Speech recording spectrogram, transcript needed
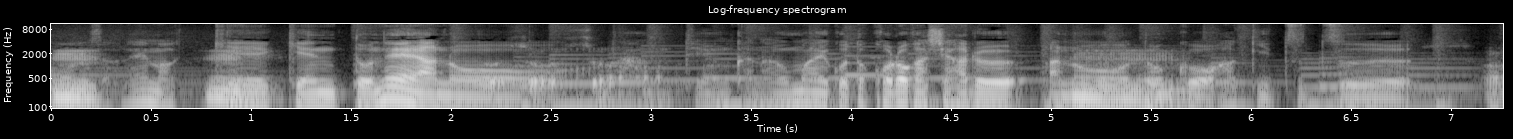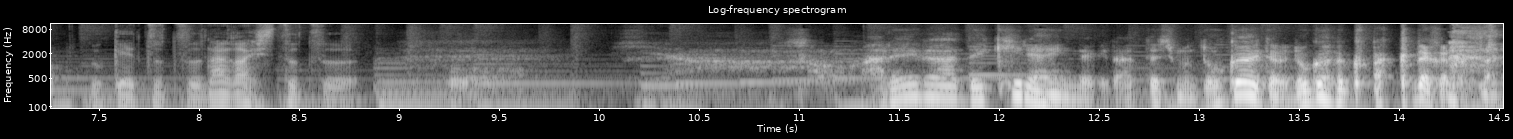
うん。ね。まあ、経験とね、あのそうそうそう。なんていうんかな。うまいこと転がしはるあの、うん。毒を吐きつつ受けつつ流しつつあれができりゃいいんだけど、私も毒吐いたら毒薬ばっかだからさ。そ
